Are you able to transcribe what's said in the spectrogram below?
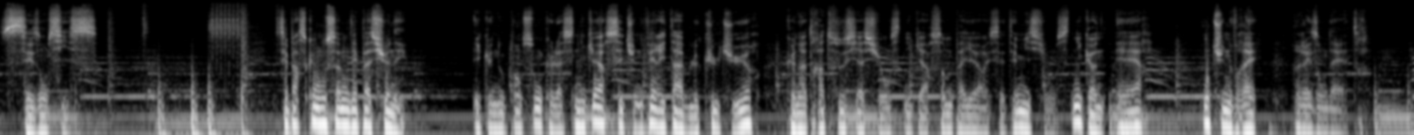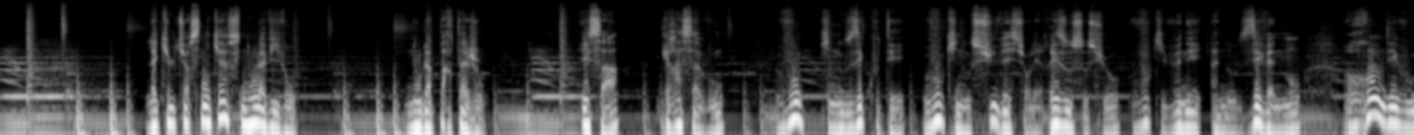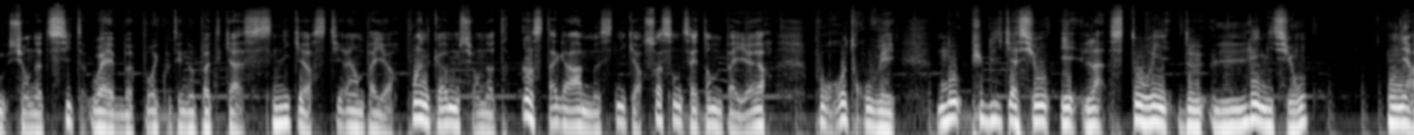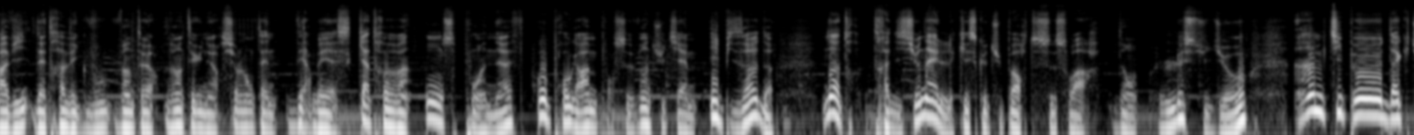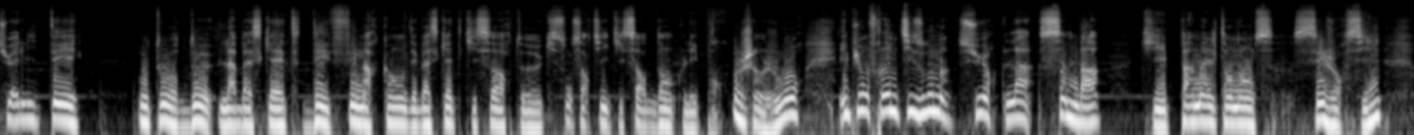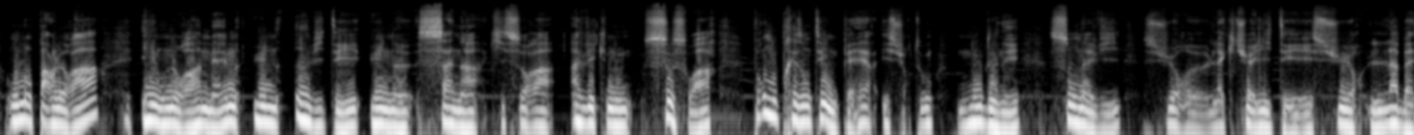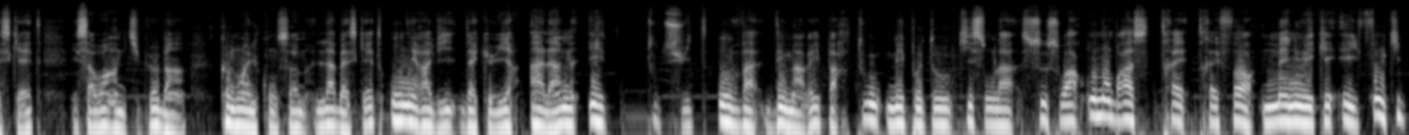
saison 6. C'est parce que nous sommes des passionnés et que nous pensons que la sneaker c'est une véritable culture que notre association Sneakers Empire et cette émission Sneak on Air ont une vraie raison d'être. La culture sneakers, nous la vivons, nous la partageons. Et ça, grâce à vous, vous qui nous écoutez, vous qui nous suivez sur les réseaux sociaux, vous qui venez à nos événements, rendez-vous sur notre site web pour écouter nos podcasts sneakers-empire.com, sur notre Instagram sneakers67empire pour retrouver nos publications et la story de l'émission. On est ravis d'être avec vous 20h, 21h sur l'antenne d'RBS 91.9 au programme pour ce 28e épisode. Notre traditionnel Qu'est-ce que tu portes ce soir dans le studio? Un petit peu d'actualité autour de la basket, des faits marquants, des baskets qui sortent, euh, qui sont sortis, qui sortent dans les prochains jours. Et puis on fera un petit zoom sur la samba qui est pas mal tendance ces jours-ci. On en parlera et on aura même une invitée, une Sana, qui sera avec nous ce soir pour nous présenter une paire et surtout nous donner son avis sur euh, l'actualité et sur la basket et savoir un petit peu ben, comment elle consomme la basket. On est ravi d'accueillir Alam et tout de suite, on va démarrer par tous mes potos qui sont là ce soir. On embrasse très très fort Manu et Funky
